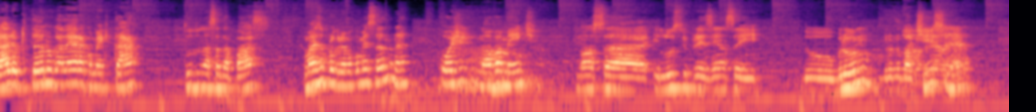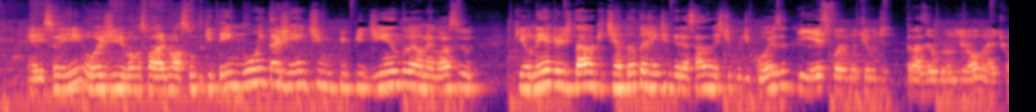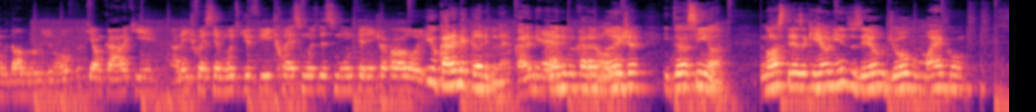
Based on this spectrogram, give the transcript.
Dali Octano, galera, como é que tá? Tudo na Santa Paz. Mais um programa começando, né? Hoje, novamente, nossa ilustre presença aí do Bruno, Bruno Batista, né? É isso aí. Hoje vamos falar de um assunto que tem muita gente me pedindo, é um negócio que eu nem acreditava que tinha tanta gente interessada nesse tipo de coisa. E esse foi o motivo de trazer o Bruno de novo, né? De convidar o Bruno de novo, porque é um cara que, além de conhecer muito de fit, conhece muito desse mundo que a gente vai falar hoje. E o cara é mecânico, né? O cara é mecânico, é, o cara então... manja. Então, assim, ó, nós três aqui reunidos, eu, o Diogo, o Michael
